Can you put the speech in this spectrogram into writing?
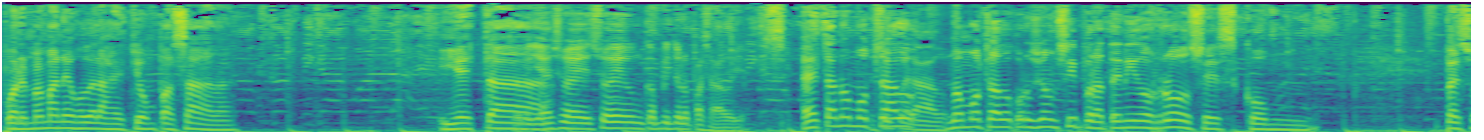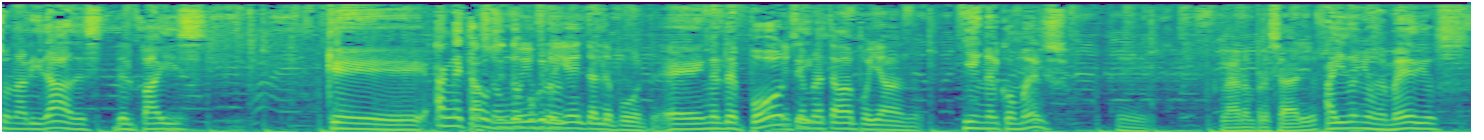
por el mal manejo de la gestión pasada. Y esta... Ya eso, es, eso es un capítulo pasado ya. Esta no ha mostrado, no ha mostrado corrupción, sí, pero ha tenido roces con personalidades del país que han estado Son siendo muy influyentes al deporte. eh, en el Que deporte siempre ha estado apoyando. y en el comercio. Sí. Claro, empresarios. Hay dueños de medios,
